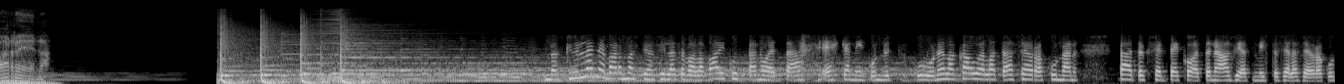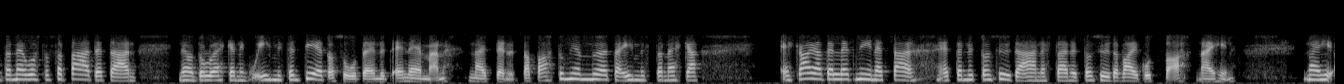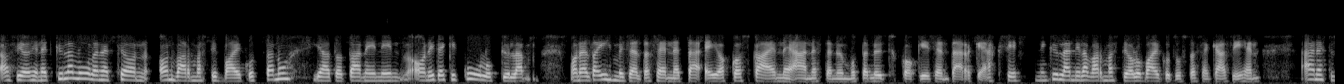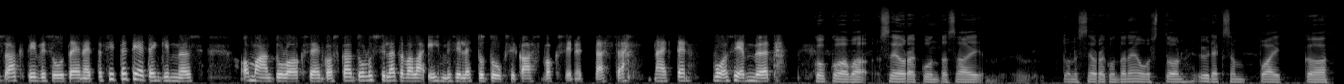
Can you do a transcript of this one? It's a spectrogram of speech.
Areena. No kyllä ne varmasti on sillä tavalla vaikuttanut, että ehkä niin kuin nyt kuluneella kauella tämä seurakunnan päätöksenteko, että ne asiat, mistä siellä seurakuntaneuvostossa päätetään, ne on tullut ehkä niin kuin ihmisten tietoisuuteen nyt enemmän näiden tapahtumien myötä. Ihmiset on ehkä, ehkä ajatelleet niin, että, että nyt on syytä äänestää, nyt on syytä vaikuttaa näihin näihin asioihin. Että kyllä luulen, että se on, on varmasti vaikuttanut ja tota, niin, niin, olen itsekin kuullut kyllä monelta ihmiseltä sen, että ei ole koskaan ennen äänestänyt, mutta nyt koki sen tärkeäksi. Niin kyllä niillä varmasti ollut vaikutusta sekä siihen äänestysaktiivisuuteen että sitten tietenkin myös omaan tulokseen, koska on tullut sillä tavalla ihmisille tutuksi kasvoksi nyt tässä näiden vuosien myötä. Kokoava seurakunta sai tuonne seurakuntaneuvostoon yhdeksän paikkaa.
